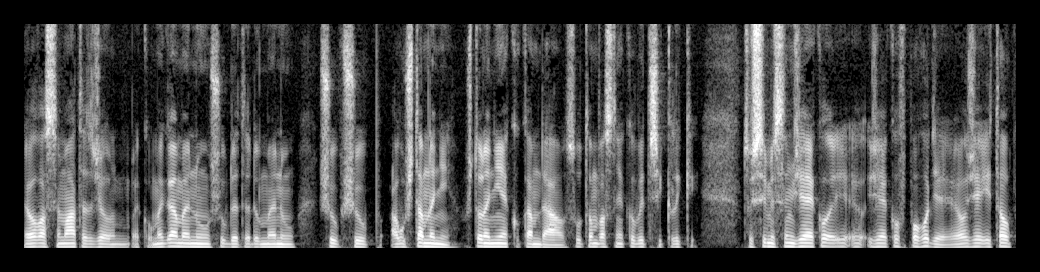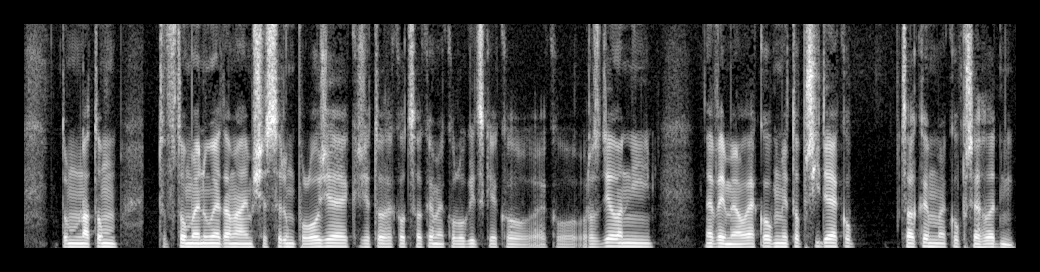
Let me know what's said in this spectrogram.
Jo, vlastně máte že, jako mega menu, šup jdete do menu, šup, šup a už tam není. Už to není jako kam dál. Jsou tam vlastně jakoby tři kliky. Což si myslím, že je jako, že jako v pohodě. Jo? Že i to tom, na tom to v tom menu je tam nevím, 6-7 položek, že to je jako celkem jako logicky jako, jako rozdělený. Nevím, jo, jako mně to přijde jako celkem jako přehledný.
